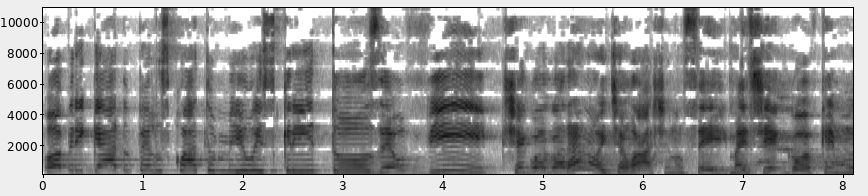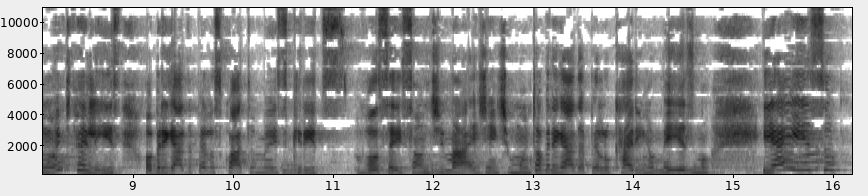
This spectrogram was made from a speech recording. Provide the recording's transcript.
Obrigado pelos 4 mil inscritos. Eu vi. Chegou agora à noite, eu acho, não sei. Mas chegou, eu fiquei muito feliz. Obrigada pelos 4 mil inscritos. Vocês são demais, gente. Muito obrigada pelo carinho mesmo. E é isso.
